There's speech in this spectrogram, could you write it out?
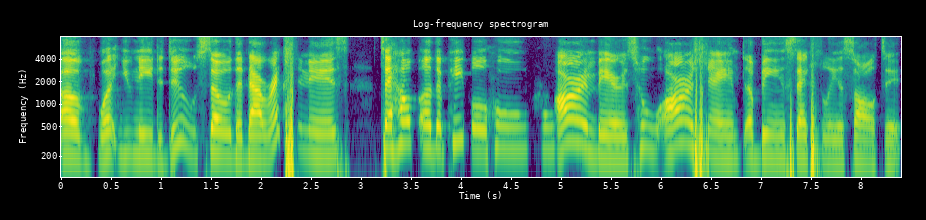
of what you need to do. So the direction is to help other people who are embarrassed, who are ashamed of being sexually assaulted,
